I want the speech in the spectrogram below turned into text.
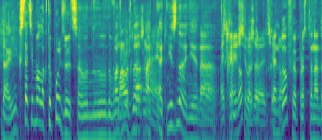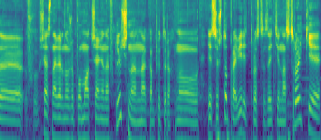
да. И, кстати, мало кто пользуется, он, возможно, кто от, знает. от незнания, да. Да. А это Скорее хендов всего, это называется? хендов, просто надо... Сейчас, наверное, уже по умолчанию она включена на компьютерах, но если что, проверить, просто зайти в настройки.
